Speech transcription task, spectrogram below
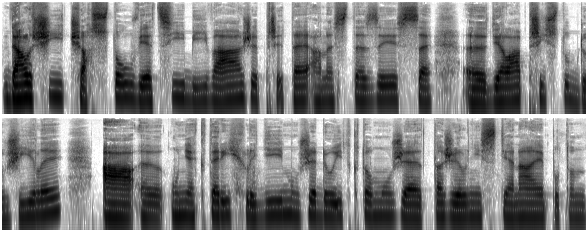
Další častou věcí bývá, že při té anestezii se dělá přístup do žíly a u některých lidí může dojít k tomu, že ta žilní horní stěna je potom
